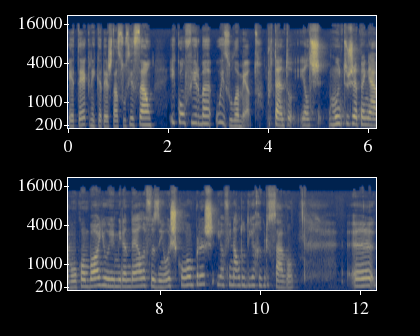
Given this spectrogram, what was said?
é técnica desta associação e confirma o isolamento. Portanto, eles muitos apanhavam o comboio e em Mirandela faziam as compras e ao final do dia regressavam. Uh,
